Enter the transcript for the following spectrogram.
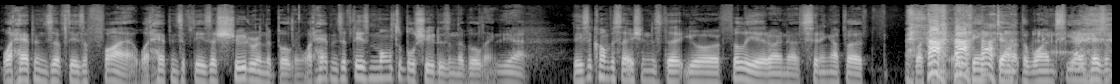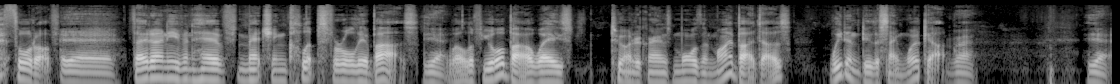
What happens if there's a fire? What happens if there's a shooter in the building? What happens if there's multiple shooters in the building? Yeah. These are conversations that your affiliate owner setting up a fucking event down at the YMCA hasn't thought of. Yeah. Yeah. They don't even have matching clips for all their bars. Yeah. Well, if your bar weighs 200 grams more than my bar does, we didn't do the same workout. Right. Yeah.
